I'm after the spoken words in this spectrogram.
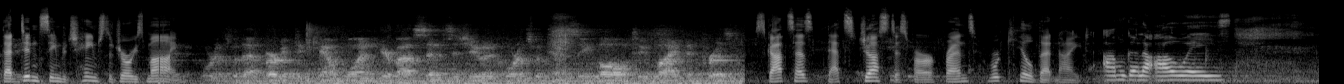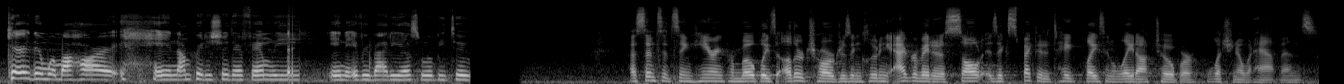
That didn't seem to change the jury's mind. In accordance with that verdict in count one, hereby sentences you in accordance with Tennessee law to life in prison. Scott says that's justice for her friends who were killed that night. I'm gonna always carry them with my heart, and I'm pretty sure their family and everybody else will be too. A sentencing hearing for Mobley's other charges, including aggravated assault, is expected to take place in late October. We'll let you know what happens.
